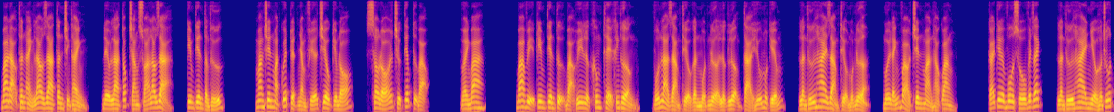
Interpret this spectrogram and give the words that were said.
ba đạo thân ảnh lao ra Tân Trịnh thành, đều là tóc trắng xóa lao giả, kim tiên tầng thứ. Mang trên mặt quyết tuyệt nhằm phía chiêu kiếm đó, sau đó trực tiếp tự bạo. Vành ba. Ba vị kim tiên tự bạo huy lực không thể khinh thường, vốn là giảm thiểu gần một nửa lực lượng tả hữu một kiếm, lần thứ hai giảm thiểu một nửa, mới đánh vào trên màn hào quang. Cái kia vô số vết rách, lần thứ hai nhiều hơn chút.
